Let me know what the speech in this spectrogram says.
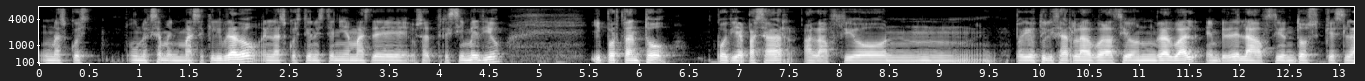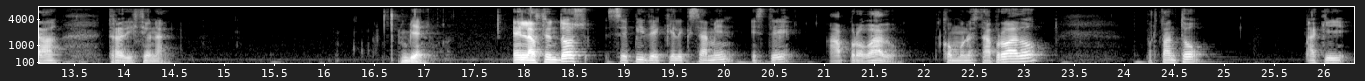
un examen más equilibrado, en las cuestiones tenía más de, o sea, 3,5 y por tanto podía pasar a la opción, podía utilizar la evaluación gradual en vez de la opción 2 que es la tradicional. Bien, en la opción 2 se pide que el examen esté aprobado. Como no está aprobado, por tanto, aquí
